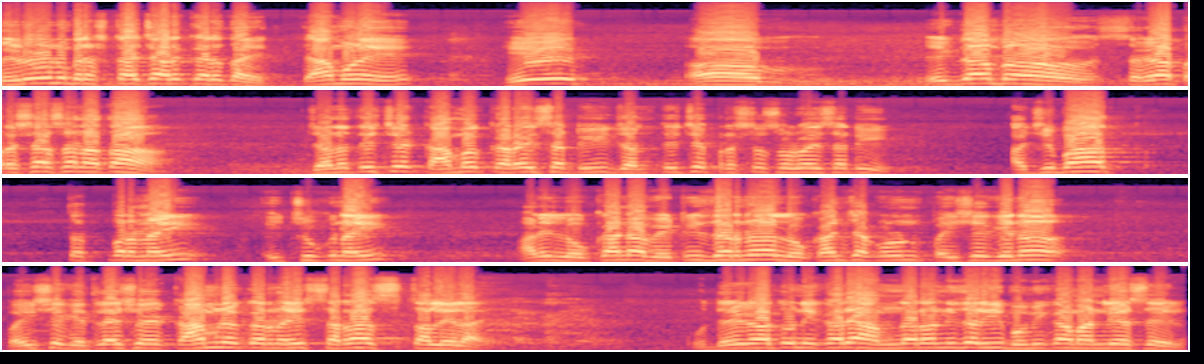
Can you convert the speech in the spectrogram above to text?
मिळून भ्रष्टाचार करत आहेत. त्यामुळे हे एकदम सगळा प्रशासन आता जनतेचे कामं करायसाठी जनतेचे प्रश्न सोडवायसाठी अजिबात तत्पर नाही इच्छुक नाही. आणि लोकांना वेटीस धरणं लोकांच्याकडून पैसे घेणं पैसे घेतल्याशिवाय काम न करणं हे सर्रास चाललेलं आहे. उद्रेकातून एखाद्या आमदारांनी जर ही भूमिका मांडली असेल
